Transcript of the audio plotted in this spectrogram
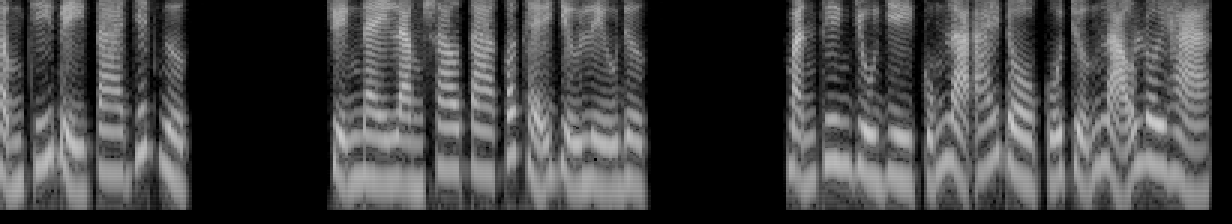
thậm chí bị ta giết ngược. Chuyện này làm sao ta có thể dự liệu được? Mạnh Thiên dù gì cũng là ái đồ của trưởng lão Lôi Hạ,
